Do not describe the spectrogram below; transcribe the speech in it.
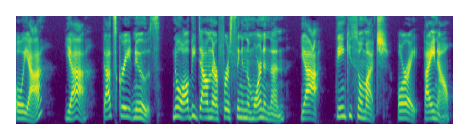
Oh, yeah? Yeah, that's great news. No, I'll be down there first thing in the morning then. Yeah, thank you so much. All right, bye now.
